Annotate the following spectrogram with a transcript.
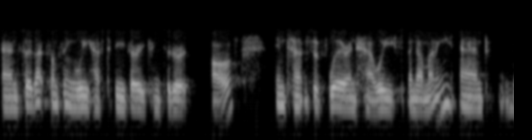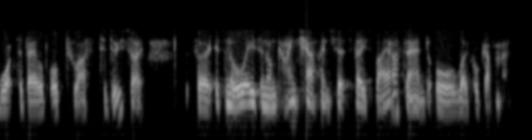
And so that's something we have to be very considerate of in terms of where and how we spend our money and what's available to us to do so. So it's an always an ongoing challenge that's faced by us and all local governments.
